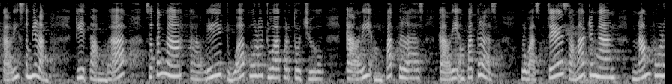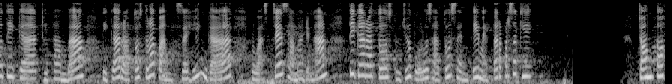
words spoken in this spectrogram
kali 9 ditambah setengah kali 22 per 7 kali 14 kali 14. Luas C sama dengan 63 ditambah 308 sehingga luas C sama dengan 371 cm persegi. Contoh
